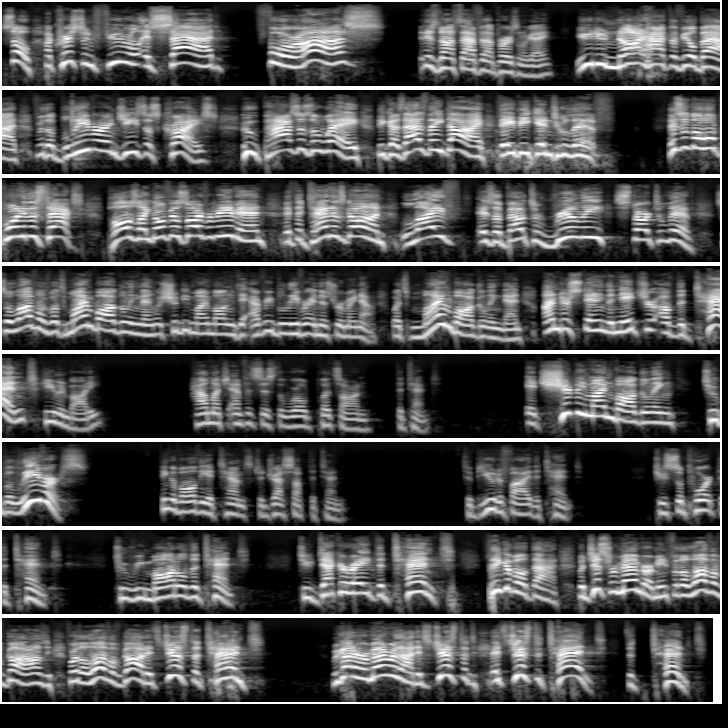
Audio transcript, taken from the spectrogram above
So, a Christian funeral is sad for us. It is not sad for that person, okay? You do not have to feel bad for the believer in Jesus Christ who passes away because as they die, they begin to live. This is the whole point of this text. Paul's like, don't feel sorry for me, man. If the tent is gone, life is about to really start to live. So, loved ones, what's mind boggling then, what should be mind boggling to every believer in this room right now, what's mind boggling then, understanding the nature of the tent, human body, how much emphasis the world puts on the tent. It should be mind boggling to believers. Think of all the attempts to dress up the tent, to beautify the tent, to support the tent, to remodel the tent, to decorate the tent. Think about that. But just remember, I mean, for the love of God, honestly, for the love of God, it's just a tent. We got to remember that. It's just a, it's just a tent. It's a tent.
